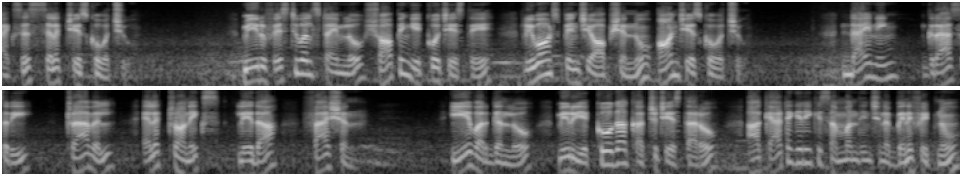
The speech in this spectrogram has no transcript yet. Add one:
యాక్సెస్ సెలెక్ట్ చేసుకోవచ్చు. మీరు ఫెస్టివల్స్ టైంలో షాపింగ్ ఎక్కువ చేస్తే రివార్డ్స్ పెంచే ఆప్షన్ను ఆన్ చేసుకోవచ్చు. డైనింగ్ గ్రాసరీ ట్రావెల్ ఎలక్ట్రానిక్స్ లేదా ఫ్యాషన్. ఏ వర్గంలో మీరు ఎక్కువగా ఖర్చు చేస్తారో ఆ కేటగిరీకి సంబంధించిన బెనిఫిట్ను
